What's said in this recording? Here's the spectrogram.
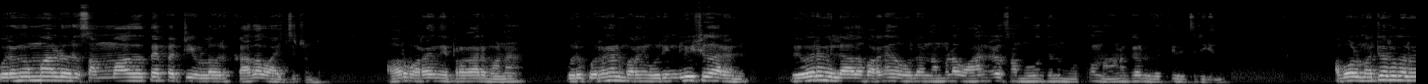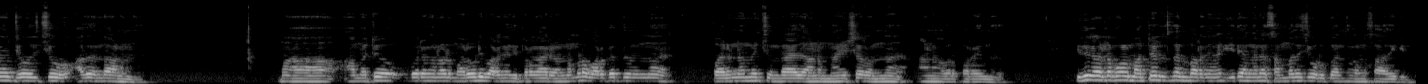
കുരങ്ങന്മാരുടെ ഒരു സംവാദത്തെ പറ്റിയുള്ള ഒരു കഥ വായിച്ചിട്ടുണ്ട്. അവർ പറയുന്ന ഇപ്രകാരമാണ്. ഒരു കുരങ്ങൻ പറഞ്ഞു ഒരു ഇംഗ്ലീഷുകാരൻ വിവരമില്ലാതെ പറഞ്ഞതുപോലെ നമ്മുടെ വാനര സമൂഹത്തിന് മൊത്തം നാണക്കേട് വരുത്തി വെച്ചിരിക്കുന്നു. അപ്പോൾ മറ്റൊരു കുരങ്ങൻ ചോദിച്ചു അതെന്താണെന്ന്? മറ്റു കുരങ്ങനോട് മറുപടി പറഞ്ഞത് ഇപ്രകാരമാണ്. നമ്മുടെ വർഗത്തിൽ നിന്ന് പരിണമിച്ചുണ്ടായതാണ് മനുഷ്യർ എന്ന് ആണ് അവർ പറയുന്നത്. ഇത് കേട്ടപ്പോൾ മറ്റൊരുത്തൻ പറഞ്ഞു ഇതെങ്ങനെ സമ്മതിച്ചു കൊടുക്കാൻ സാധിക്കും?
